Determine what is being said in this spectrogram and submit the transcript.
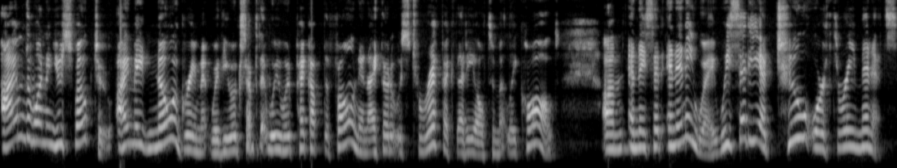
I'm the one you spoke to. I made no agreement with you except that we would pick up the phone. And I thought it was terrific that he ultimately called. Um, and they said, and anyway, we said he had two or three minutes.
